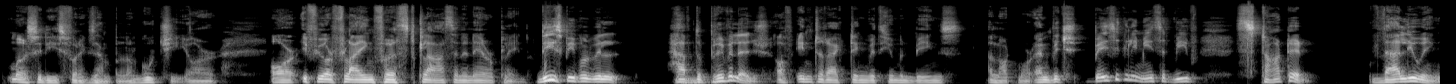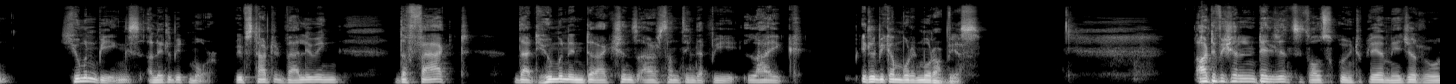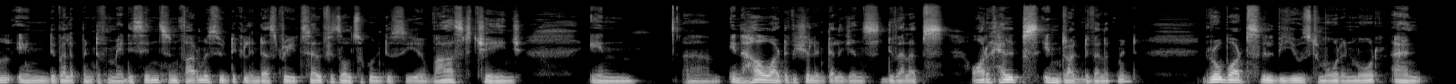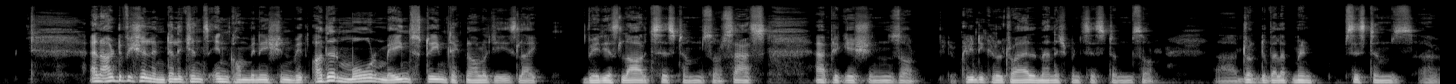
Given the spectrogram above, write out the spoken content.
Mercedes, for example, or Gucci, or, or if you are flying first class in an airplane, these people will have the privilege of interacting with human beings a lot more. And which basically means that we've started valuing human beings a little bit more. We've started valuing the fact that human interactions are something that we like. It'll become more and more obvious. Artificial intelligence is also going to play a major role in development of medicines and pharmaceutical industry itself is also going to see a vast change in um, in how artificial intelligence develops or helps in drug development. Robots will be used more and more and and artificial intelligence in combination with other more mainstream technologies like various large systems or SaaS applications or clinical trial management systems or uh, drug development systems uh,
